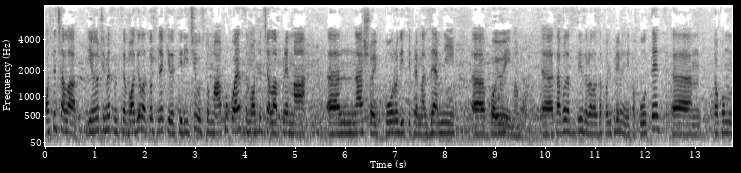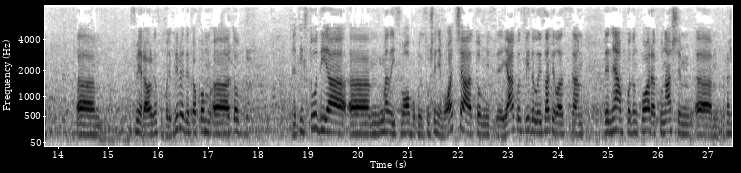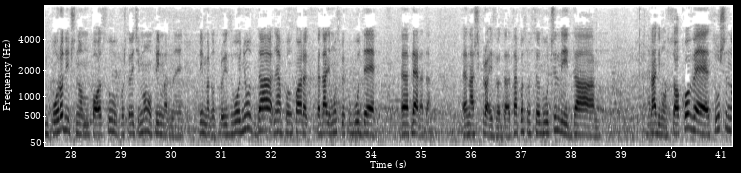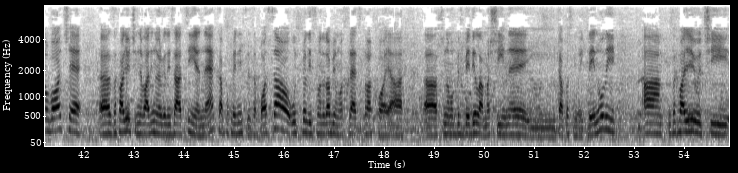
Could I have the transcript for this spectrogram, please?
osjećala i ono čime sam se vodila, to su neki leptirići u stomaku koje sam osjećala prema našoj porodici prema zemlji koju imamo. Tako da sam se izabrala za poljoprivredni fakultet tokom smjera organske poljoprivrede. Tokom tog tih studija imali smo obuku za sušenje voća, to mi se jako svidelo i shvatila sam da je neophodan korak u našem, da kažem, porodičnom poslu, pošto već imamo primarne, primarnu proizvodnju, da neophodan korak ka daljem uspehu bude prerada naših proizvoda. Tako smo se odlučili da radimo sokove, sušeno voće, Zahvaljujući nevladinoj organizaciji NEKA, pokrenuli se za posao, uspeli smo da dobijemo sredstva koja su nam obezbedila mašine i tako smo i krenuli. A zahvaljujući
